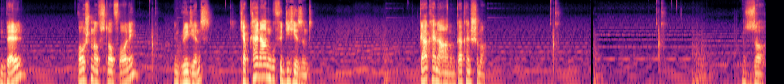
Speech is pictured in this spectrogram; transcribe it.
Bell. Potion of Slow Falling. Ingredients. Ich habe keine Ahnung, wofür die hier sind. Gar keine Ahnung, gar kein Schimmer. So.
